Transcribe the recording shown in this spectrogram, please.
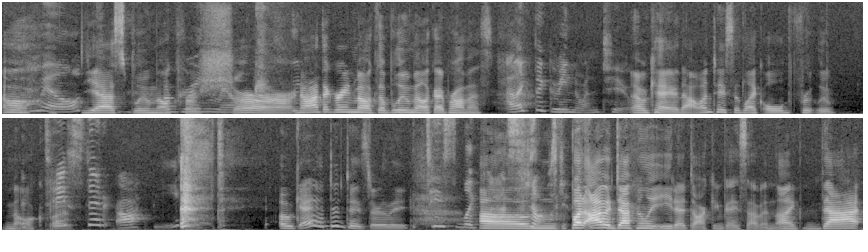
blue Oh, milk. Yes, blue milk for milk. sure. Not the green milk, the blue milk. I promise. I like the green one too. Okay, that one tasted like old Fruit Loop milk. it tasted earthy. Okay, it did taste early. It tasted like. No, Um, but I would definitely eat at Docking Bay 7. Like that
